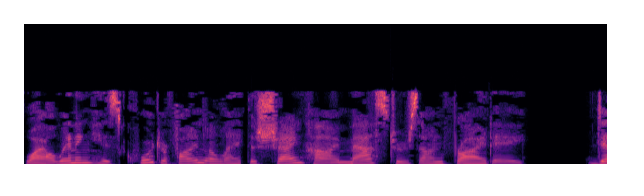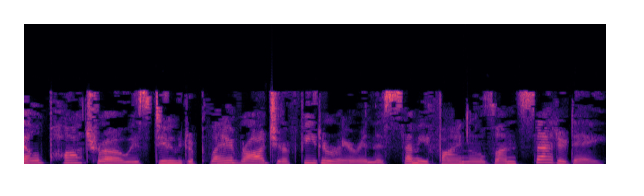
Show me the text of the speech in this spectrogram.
while winning his quarterfinal at the Shanghai Masters on Friday. Del Potro is due to play Roger Federer in the semifinals on Saturday.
